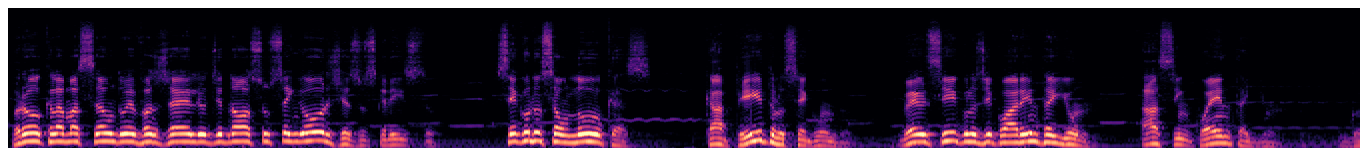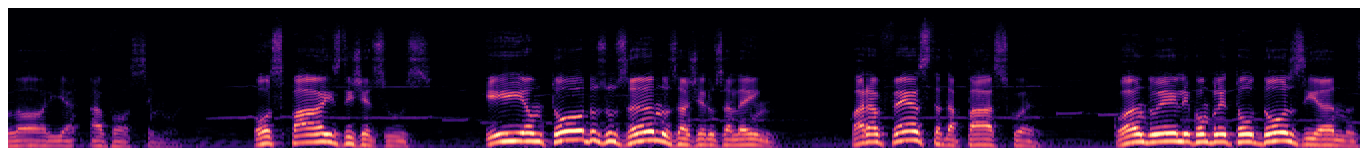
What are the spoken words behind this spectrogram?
Proclamação do Evangelho de Nosso Senhor Jesus Cristo, segundo São Lucas, capítulo 2, versículos de 41 a 51. Glória a Vós, Senhor. Os pais de Jesus iam todos os anos a Jerusalém para a festa da Páscoa. Quando ele completou doze anos,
